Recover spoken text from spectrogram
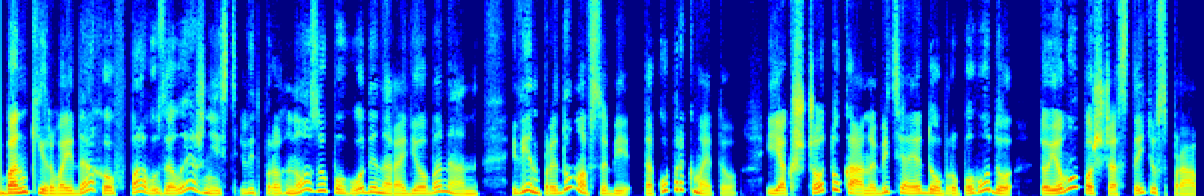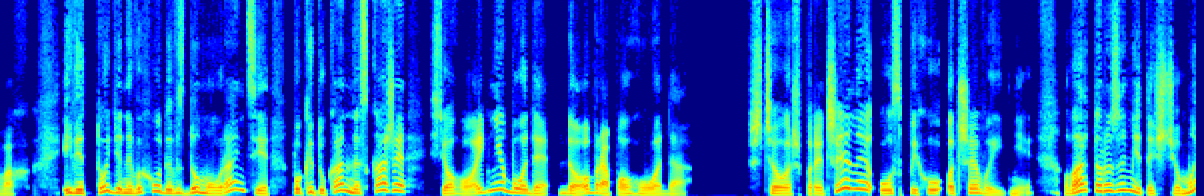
Банкір Вайдахо впав у залежність від прогнозу погоди на Радіо Банан. Він придумав собі таку прикмету якщо тукан обіцяє добру погоду, то йому пощастить у справах. І відтоді не виходив з дому уранці, поки тукан не скаже Сьогодні буде добра погода. Що ж, причини успіху очевидні. Варто розуміти, що ми,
